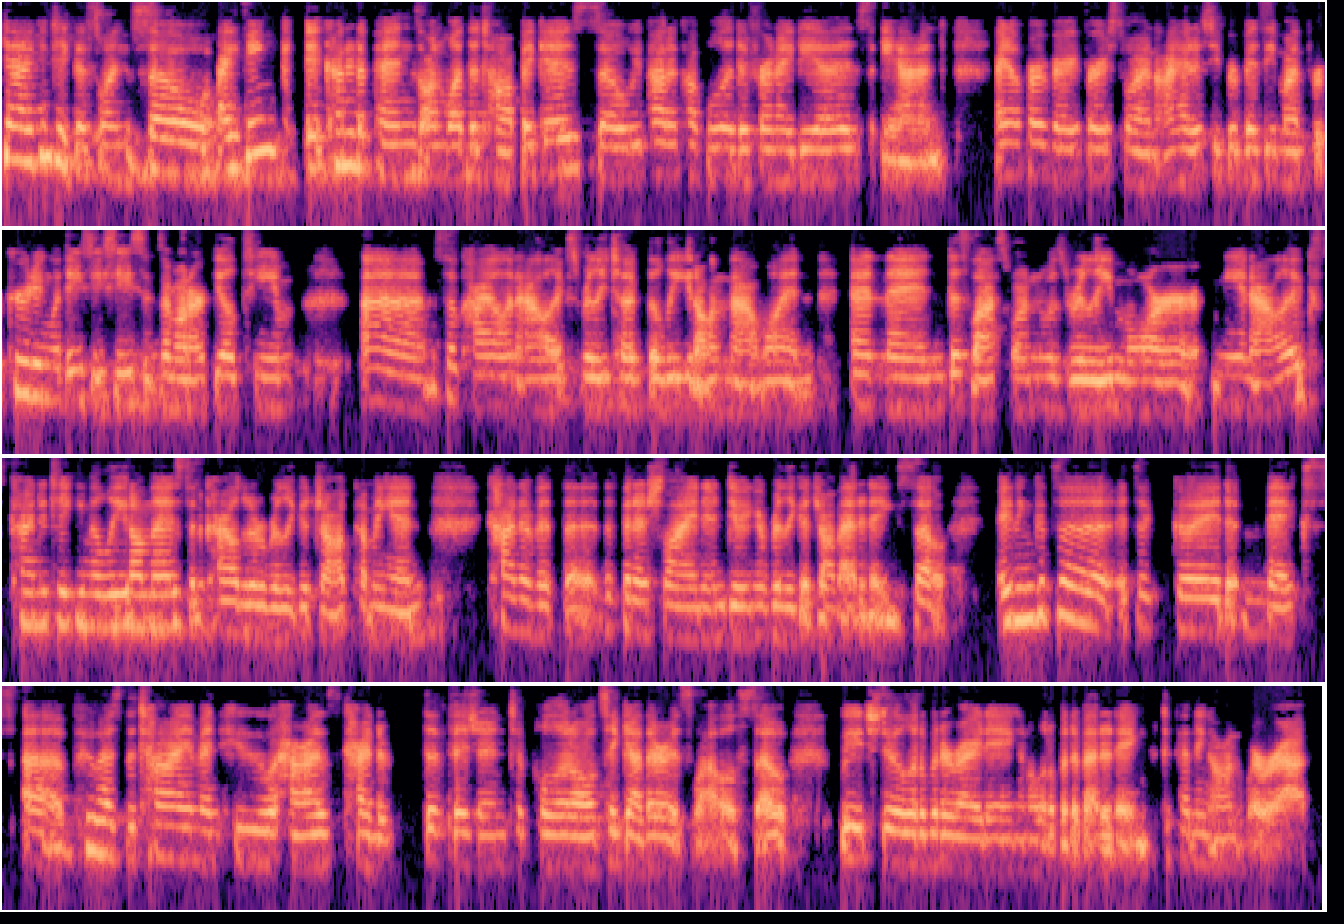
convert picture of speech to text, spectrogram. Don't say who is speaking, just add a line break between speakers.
Yeah, I can take this one. So I think it kind of depends on what the topic is. So we've had a couple of different ideas, and I know for our very first one, I had a super busy month recruiting with ACC since I'm on our field team. Um, so Kyle and Alex really took the lead on that one. And then this last one was really more me and Alex kind of taking the lead on this, and Kyle did a really good job coming in kind of at the the finish line and doing a really good job editing. So I think it's a it's a good mix of who has the time and who has kind of the vision to pull it all together as well. So we each do a little bit of writing and a little bit of editing depending on where we're at.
